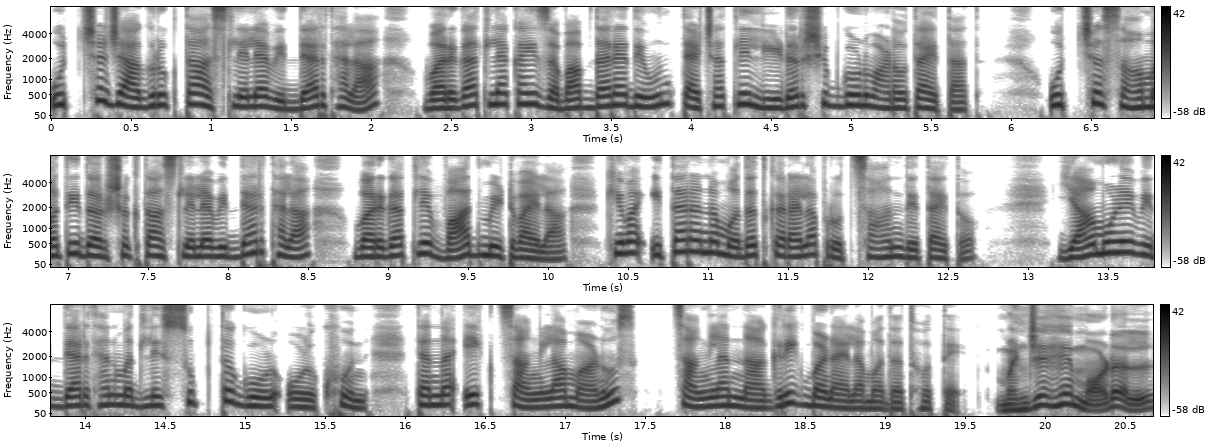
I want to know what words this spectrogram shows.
उच्च जागरूकता असलेल्या विद्यार्थ्याला वर्गातल्या काही जबाबदाऱ्या देऊन त्याच्यातले लीडरशिप गुण वाढवता येतात. उच्च सहमती दर्शकता असलेल्या विद्यार्थ्याला वर्गातले वाद मिटवायला किंवा इतरांना मदत करायला प्रोत्साहन देता येतं. यामुळे विद्यार्थ्यांमधले सुप्त गुण ओळखून त्यांना एक चांगला माणूस चांगला नागरिक बनायला मदत होते. म्हणजे हे मॉडेल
